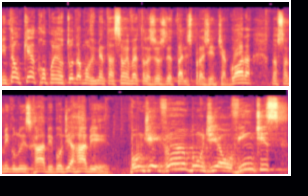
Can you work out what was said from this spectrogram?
Então, quem acompanhou toda a movimentação e vai trazer os detalhes pra gente agora, nosso amigo Luiz Rabi. Bom dia, Rabi. Bom dia, Ivan. Bom dia, ouvintes.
